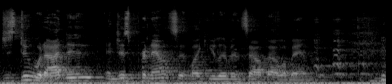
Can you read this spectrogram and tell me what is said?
just do what I do and just pronounce it like you live in South Alabama.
